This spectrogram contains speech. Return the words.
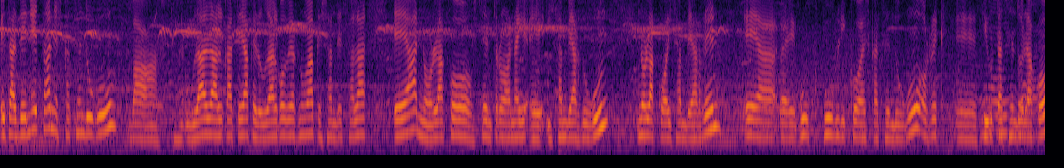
Eta denetan eskatzen dugu, ba, udal alkateak edo udal gobernuak esan dezala ea nolako zentroa nahi e, izan behar dugun, nolakoa izan behar den, ea e, guk publikoa eskatzen dugu, horrek e, ziurtatzen duelako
